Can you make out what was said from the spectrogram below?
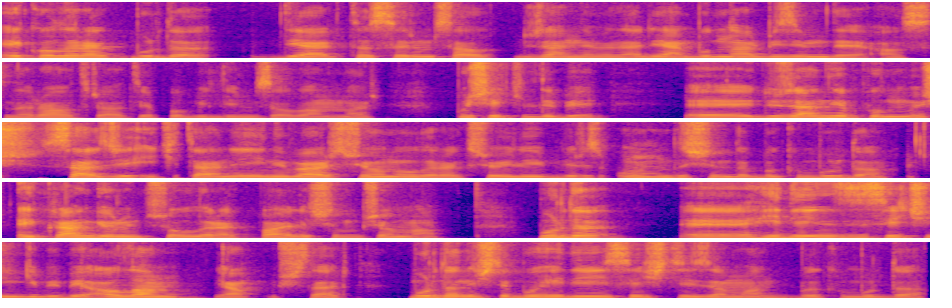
Ek olarak burada diğer tasarımsal düzenlemeler yani bunlar bizim de aslında rahat rahat yapabildiğimiz alanlar. Bu şekilde bir e, düzen yapılmış. Sadece iki tane yeni versiyon olarak söyleyebiliriz. Onun dışında bakın burada ekran görüntüsü olarak paylaşılmış ama burada e, hediyenizi seçin gibi bir alan yapmışlar. Buradan işte bu hediyeyi seçtiği zaman bakın burada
